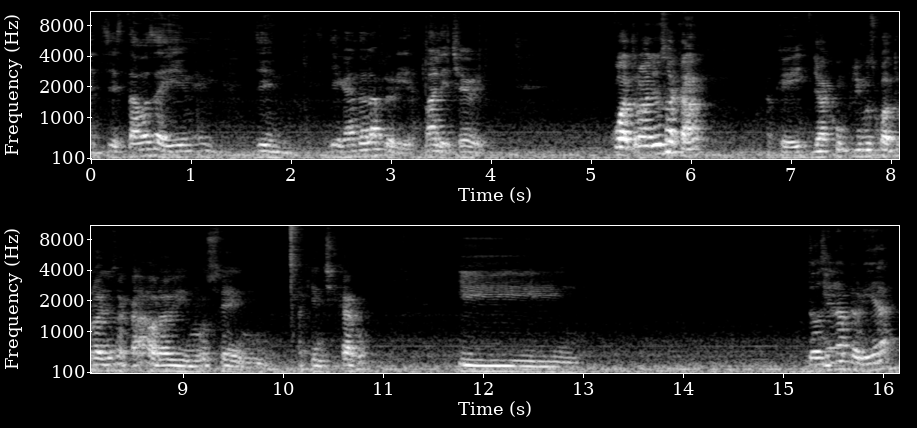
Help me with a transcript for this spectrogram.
si estamos ahí en- en- llegando a la Florida. Vale, chévere. Cuatro años acá, Ok. ya cumplimos cuatro años acá, ahora vivimos en, aquí en Chicago. Y Dos en la Florida.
